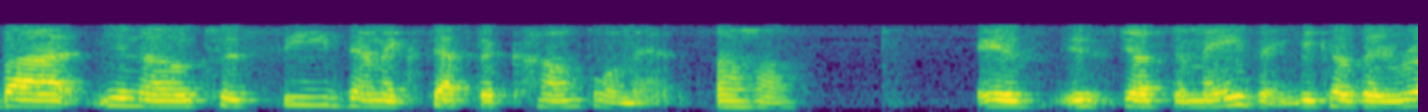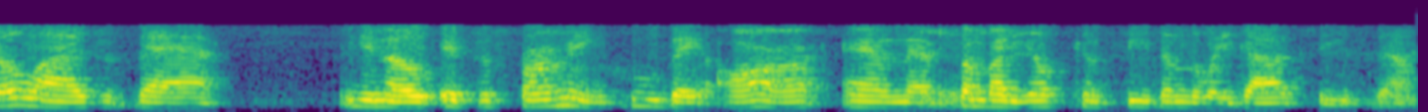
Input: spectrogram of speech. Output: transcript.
But you know, to see them accept a compliment Uh huh. is is just amazing because they realize that you know it's affirming who they are and that somebody else can see them the way God sees them.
